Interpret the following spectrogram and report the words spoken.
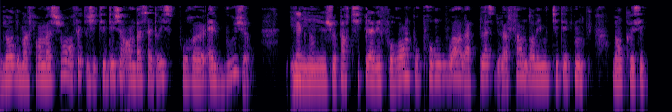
lors de ma formation, en fait, j'étais déjà ambassadrice pour Elle Bouge, et je participais à des forums pour promouvoir la place de la femme dans les métiers techniques. Donc euh, c'est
